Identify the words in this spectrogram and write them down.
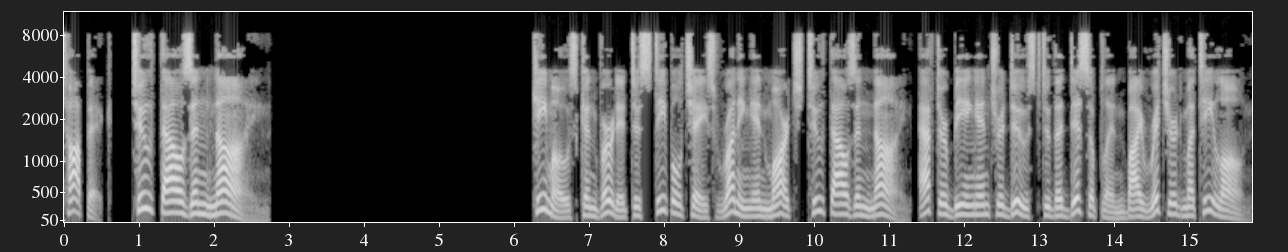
Topic: 2009. Chemos converted to steeplechase running in March 2009, after being introduced to the discipline by Richard Mateelong,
